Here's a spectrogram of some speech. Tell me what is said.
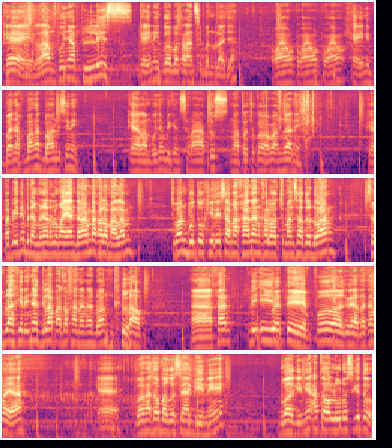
Oke, lampunya please. Oke, ini gue bakalan simpen dulu aja. Wow, wow, wow. Oke, ini banyak banget bahan di sini. Oke, lampunya bikin 100, nggak tahu cukup apa enggak nih. Oke, tapi ini benar-benar lumayan terang pak kalau malam. Cuman butuh kiri sama kanan kalau cuma satu doang. Sebelah kirinya gelap atau kanannya doang gelap. Nah, kan di tipe kelihatannya pak ya. Oke, gua nggak tahu bagusnya gini, dua gini atau lurus gitu.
